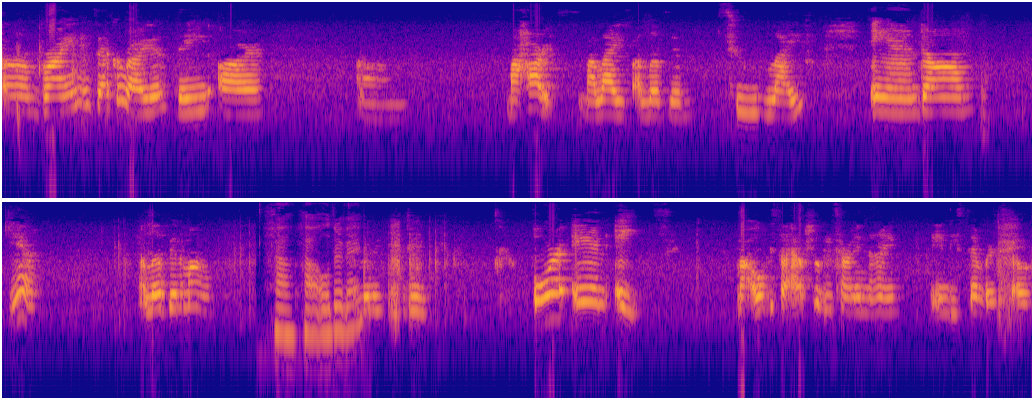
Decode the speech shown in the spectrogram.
um, Brian and Zachariah, they are um, my hearts, my life. I love them to life, and um, yeah, I love being a mom. How how old are they? I really do. Four and eight. My oldest will actually turning nine in December. So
